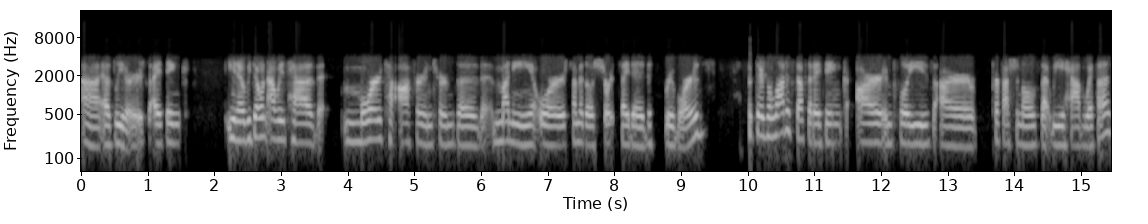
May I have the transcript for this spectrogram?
uh, as leaders. I think, you know, we don't always have more to offer in terms of money or some of those short sighted rewards. But there's a lot of stuff that I think our employees, our professionals that we have with us,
